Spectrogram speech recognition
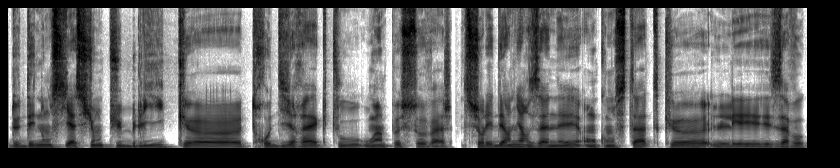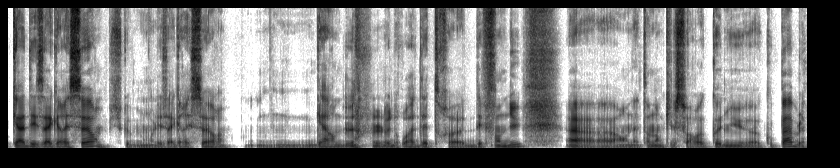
dénonciation publique euh, trop directe ou, un peu sauvage. Sur les dernières années, on constate que les avocats des agresseurs, puisque les agresseurs gardent le droit d'être défendus euh, en attendant qu'ils soient reconnus euh, coupables,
